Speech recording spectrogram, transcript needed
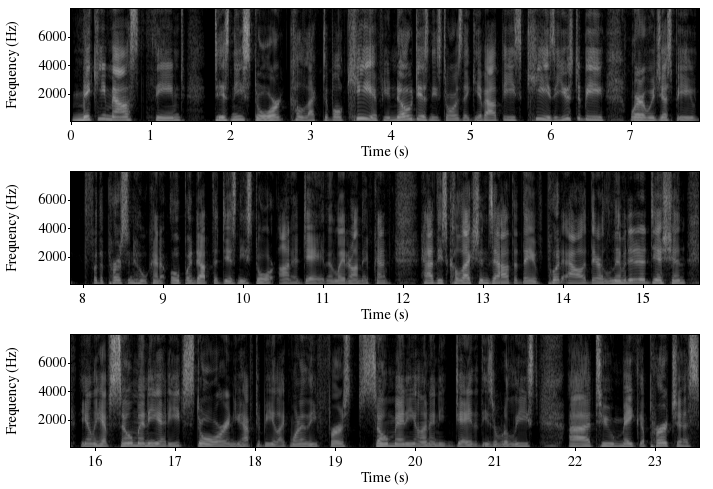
Mickey Mouse themed Disney Store collectible key. If you know Disney stores, they give out these keys. It used to be where it would just be for the person who kind of opened up the Disney store on a day. Then later on, they've kind of had these collections out that they've put out. They're limited edition. They only have so many at each store, and you have to be like one of the first so many on any day that these are released uh, to make a purchase.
